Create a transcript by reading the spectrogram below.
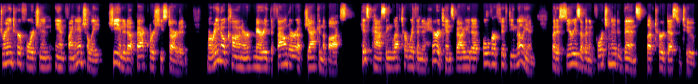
drained her fortune, and financially, she ended up back where she started. Maureen O'Connor married the founder of Jack in the Box. His passing left her with an inheritance valued at over 50 million, but a series of unfortunate events left her destitute.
